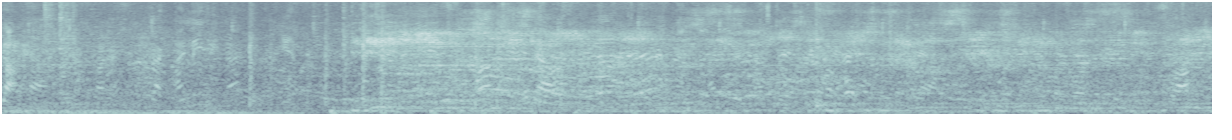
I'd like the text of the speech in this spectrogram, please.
gotta have. In fact, I may be back here again. I said, let's go. Sloppy.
